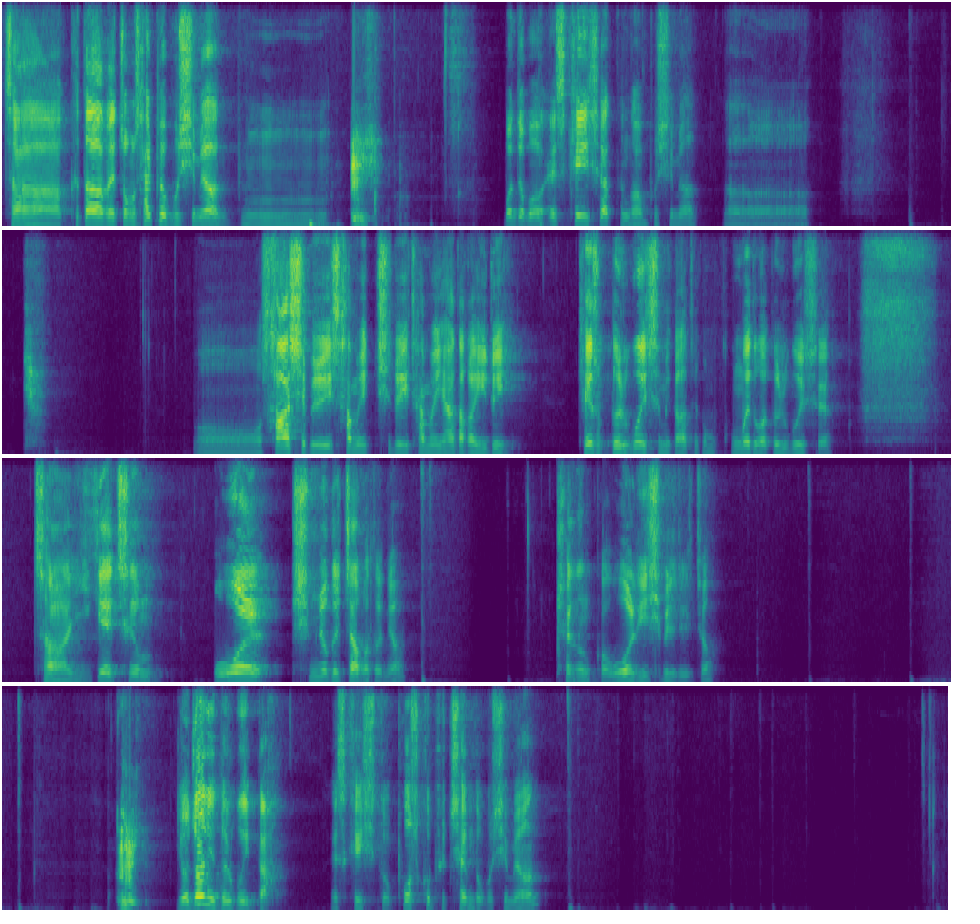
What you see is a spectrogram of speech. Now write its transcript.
자, 그 다음에 좀 살펴보시면 음, 먼저 뭐 SKC 같은 거 한번 보시면 어, 어 40위, 3위, 7위, 3위 하다가 1위 계속 늘고 있습니다. 지금 공매도가 늘고 있어요. 자, 이게 지금 5월 16일자거든요. 최근 거 5월 20일이죠. 여전히 늘고 있다. SKC도 포스코 퓨체엠도 보시면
